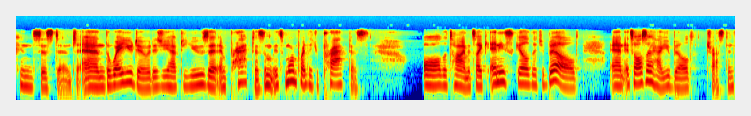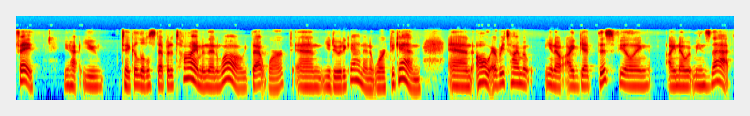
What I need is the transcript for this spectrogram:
consistent?" And the way you do it is you have to use it and practice. And It's more important that you practice all the time. It's like any skill that you build, and it's also how you build trust and faith. You ha- you take a little step at a time, and then whoa, that worked, and you do it again, and it worked again, and oh, every time it, you know, I get this feeling, I know it means that,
